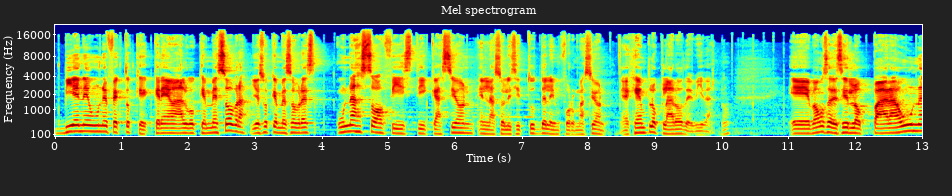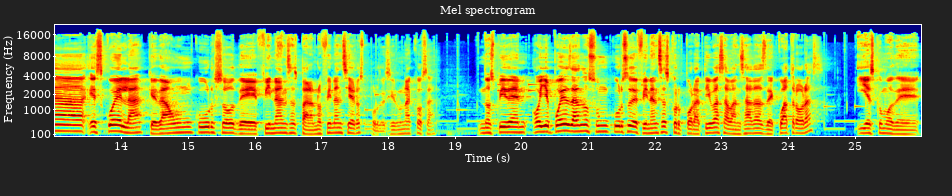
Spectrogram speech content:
Viene un efecto que crea algo que me sobra y eso que me sobra es una sofisticación en la solicitud de la información. Ejemplo claro de vida, eh, vamos a decirlo, para una escuela que da un curso de finanzas para no financieros, por decir una cosa, nos piden, oye, ¿puedes darnos un curso de finanzas corporativas avanzadas de cuatro horas? Y es como de,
